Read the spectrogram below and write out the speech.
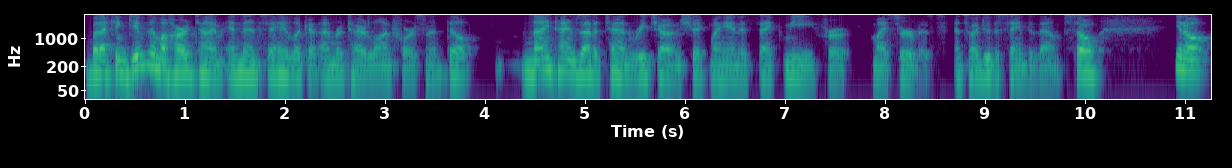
but I can give them a hard time, and then say, "Hey, look, at I'm retired law enforcement." They'll nine times out of ten reach out and shake my hand and thank me for my service, and so I do the same to them. So, you know,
